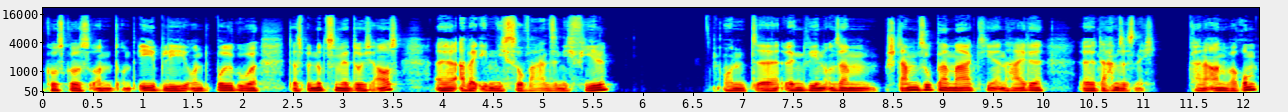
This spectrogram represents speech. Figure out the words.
Couscous und, und Ebli und Bulgur, das benutzen wir durchaus, äh, aber eben nicht so wahnsinnig viel. Und äh, irgendwie in unserem Stammsupermarkt hier in Heide, äh, da haben sie es nicht. Keine Ahnung warum.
